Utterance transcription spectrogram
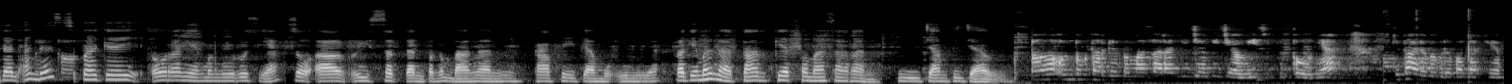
Dan Anda Betul. sebagai orang yang mengurus ya soal riset dan pengembangan kafe jamu ini ya, bagaimana target pemasaran di Jampi Jawi? Kalau untuk target pemasaran di Jambi Jawi sebetulnya kita ada beberapa target.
